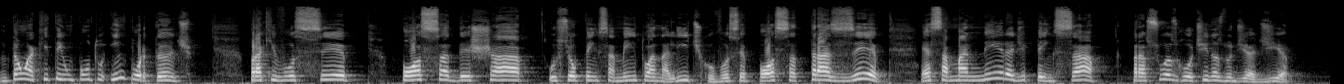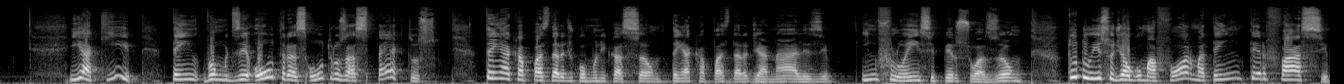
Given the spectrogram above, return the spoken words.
Então aqui tem um ponto importante para que você possa deixar o seu pensamento analítico, você possa trazer essa maneira de pensar para suas rotinas no dia a dia. E aqui tem, vamos dizer, outras, outros aspectos. Tem a capacidade de comunicação, tem a capacidade de análise, influência e persuasão. Tudo isso, de alguma forma, tem interface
